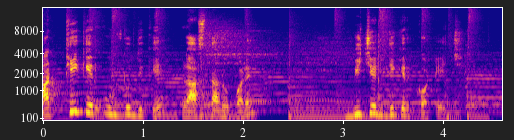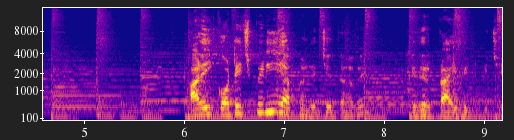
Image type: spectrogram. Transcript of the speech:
আর ঠিক এর উল্টো দিকে রাস্তার ওপারে বিচের দিকের কটেজ আর এই কটেজ পেরিয়ে আপনাদের যেতে হবে এদের প্রাইভেট বিচে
